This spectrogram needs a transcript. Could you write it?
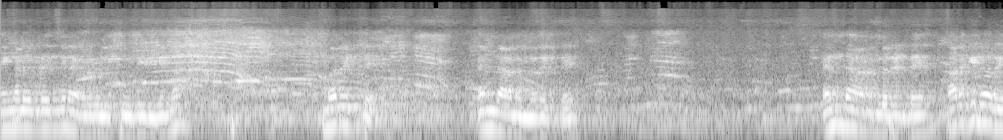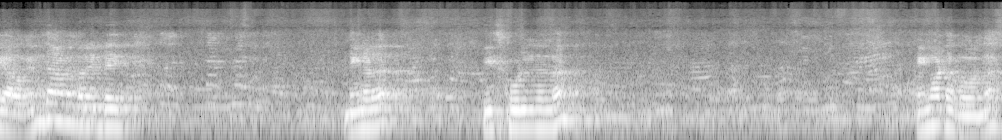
നിങ്ങൾ ഇവിടെ എന്തിനാണ് വിളിച്ചുകൊണ്ടിരിക്കുന്നത്? മെറിറ്റ് ഡേ എന്താണ് മെറിറ്റ് ഡേ എന്താണ് മെറിറ്റ് ഡേ ആർക്കെങ്കിലും അറിയാവോ? എന്താണ് മെറിറ്റ് ഡേ നിങ്ങൾ ഈ സ്കൂളിൽ നിന്ന് എങ്ങോട്ടാ പോകുന്നത്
